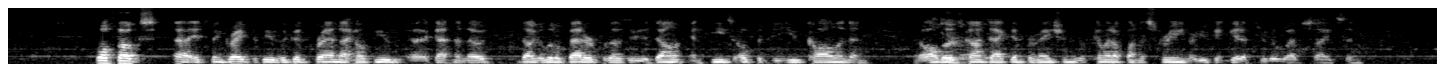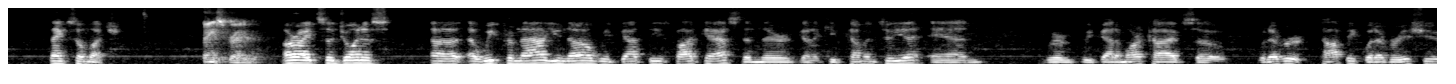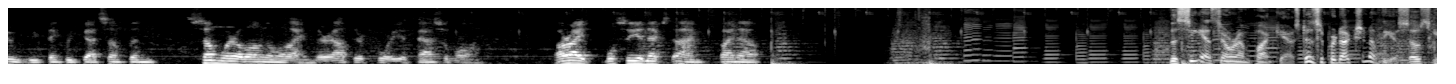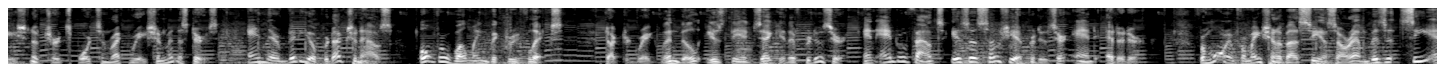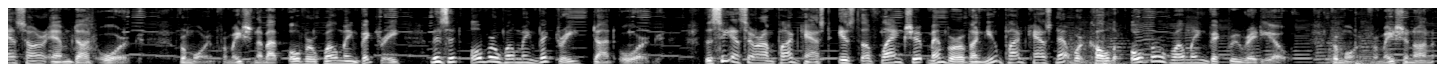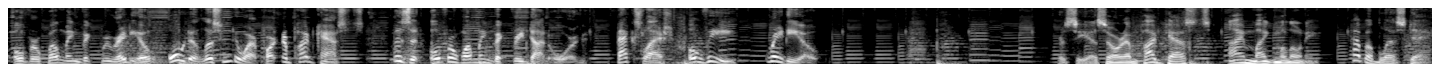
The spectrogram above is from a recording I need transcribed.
Well, folks, uh, it's been great to be with a good friend. I hope you uh, gotten to know Doug a little better for those of you that don't, and he's open to you calling and, and all those contact information is coming up on the screen, or you can get it through the websites. And thanks so much. Thanks, Greg. All right, so join us uh, a week from now. You know we've got these podcasts, and they're going to keep coming to you, and we're we've got them archived. So whatever topic, whatever issue, we think we've got something somewhere along the line. They're out there for you. Pass them on. All right. We'll see you next time. Bye now. The CSRM podcast is a production of the Association of Church Sports and Recreation Ministers and their video production house, Overwhelming Victory Flicks. Dr. Greg Linville is the executive producer, and Andrew Fouts is associate producer and editor. For more information about CSRM, visit csrm.org. For more information about Overwhelming Victory, visit overwhelmingvictory.org. The CSRM podcast is the flagship member of a new podcast network called Overwhelming Victory Radio. For more information on Overwhelming Victory Radio or to listen to our partner podcasts, visit overwhelmingvictory.org backslash OV radio. For CSRM Podcasts, I'm Mike Maloney. Have a blessed day.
